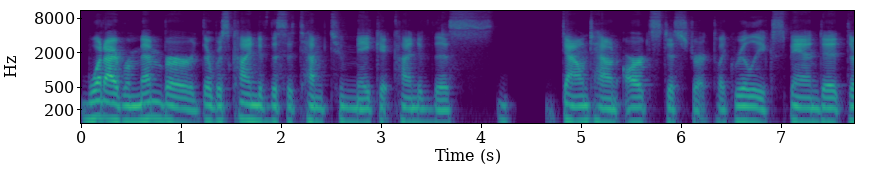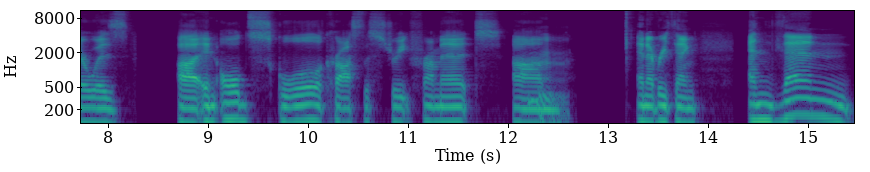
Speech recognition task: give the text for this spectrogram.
what i remember there was kind of this attempt to make it kind of this downtown arts district like really expand it there was uh, an old school across the street from it um, Hmm. and everything and then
